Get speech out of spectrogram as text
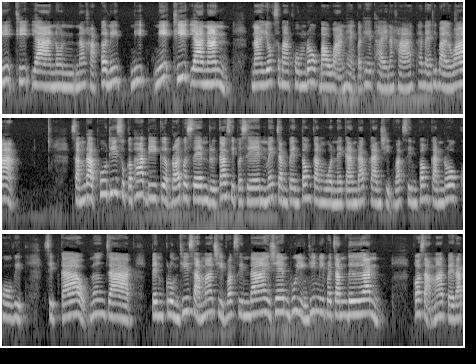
นิธิยานนท์นะคะ เออนินินิธิยานันนายกสมาคมโรคเบาหวานแห่งประเทศไทยนะคะ ท่านได้อธิบายว่าสำหรับผู้ที่สุขภาพดีเกือบ 100%หรือ 90%ไม่จำเป็นต้องกังวลในการรับการฉีดวัคซีนป้องกันโรคโควิด 19 เนื่องจากเป็นกลุ่มที่สามารถฉีดวัคซีนได้ เช่น ผู้หญิงที่มีประจำเดือน ก็สามารถไปรับ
